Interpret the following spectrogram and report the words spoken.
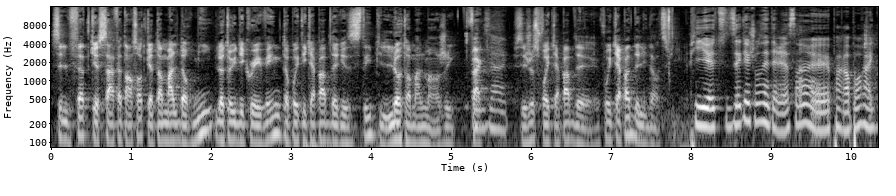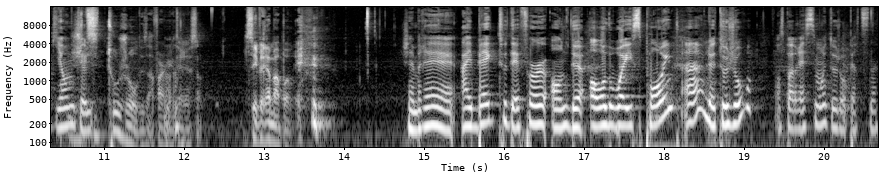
C'est le fait que ça a fait en sorte que t'as mal dormi, là t'as eu des cravings, t'as pas été capable de résister, puis là t'as mal mangé. Fait c'est juste, faut être capable de, faut être capable de l'identifier. Puis euh, tu disais quelque chose d'intéressant euh, par rapport à Guillaume Je que dis toujours des affaires intéressantes. C'est vraiment pas vrai. j'aimerais euh, I beg to differ on the always point, hein, le toujours. Non, c'est pas vrai, Simon est toujours pertinent.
